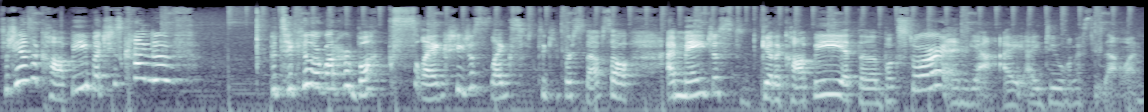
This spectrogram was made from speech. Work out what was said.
So she has a copy, but she's kind of particular about her books. Like she just likes to keep her stuff. So I may just get a copy at the bookstore and yeah, I, I do want to see that one.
